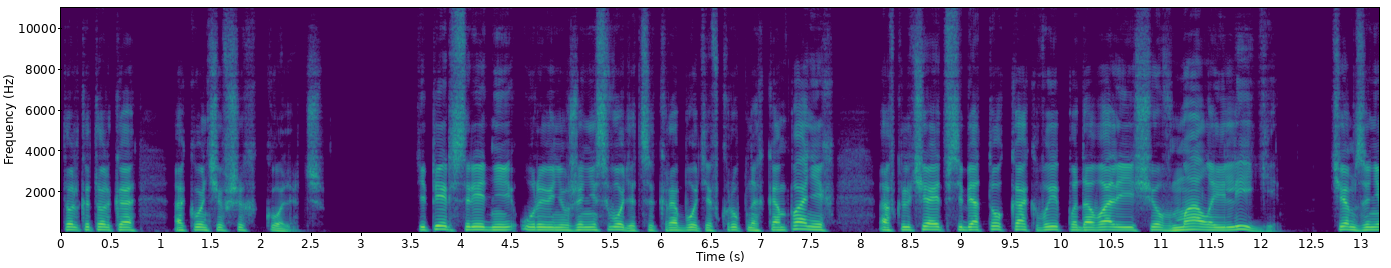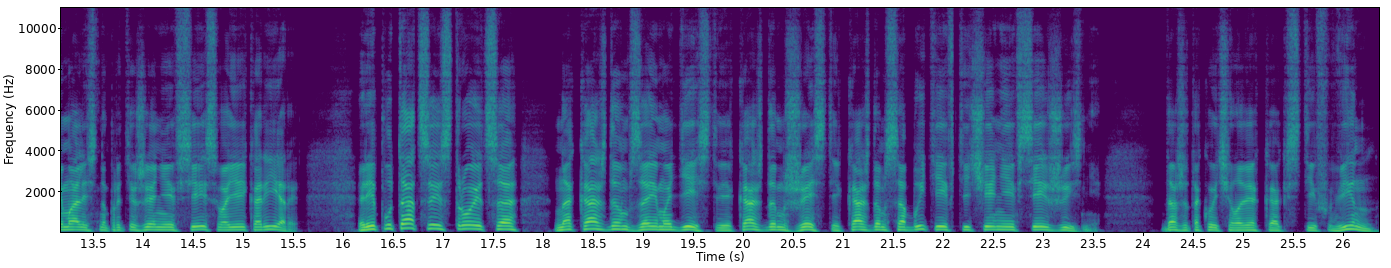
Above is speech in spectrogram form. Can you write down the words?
только-только окончивших колледж. Теперь средний уровень уже не сводится к работе в крупных компаниях, а включает в себя то, как вы подавали еще в малой лиге – чем занимались на протяжении всей своей карьеры. Репутация строится на каждом взаимодействии, каждом жесте, каждом событии в течение всей жизни. Даже такой человек, как Стив Вин,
